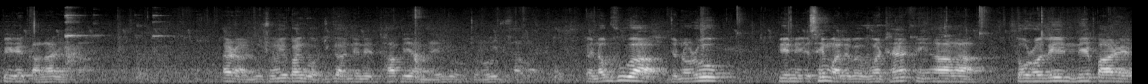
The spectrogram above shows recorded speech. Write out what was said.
ပေးတဲ့ကာလတွေမှာအဲ့ဒါလုံခြုံရေးပိုင်းကိုအဓိကအနေနဲ့ထားပေးရမယ်လို့ကျွန်တော်တို့ယူဆပါတယ်။အဲနောက်တစ်ခုကကျွန်တော်တို့ပြည်နယ်အဆင့်မှာလည်းပဲဝန်ထမ်းအင်အားကတော်တော်လေးနေပါတဲ့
